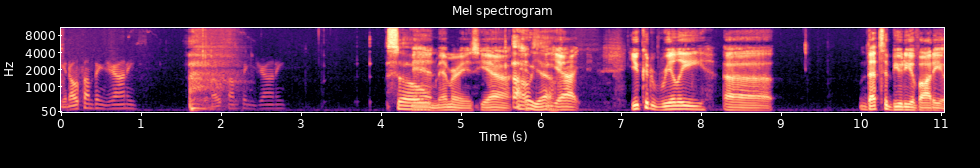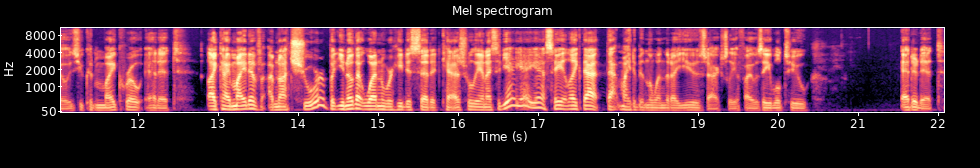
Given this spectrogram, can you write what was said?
You know something, Johnny? You know something, Johnny? So, Man, memories. Yeah. Oh, It's- yeah. Yeah. You could really. Uh, that's the beauty of audio is you could micro edit. Like I might have. I'm not sure, but you know that one where he just said it casually, and I said, "Yeah, yeah, yeah, say it like that." That might have been the one that I used actually, if I was able to edit it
